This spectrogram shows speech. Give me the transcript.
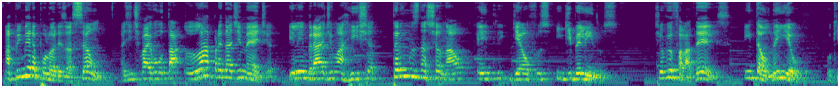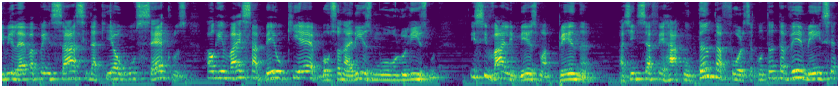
A primeira polarização, a gente vai voltar lá para a Idade Média e lembrar de uma rixa transnacional entre guelfos e gibelinos. Já ouviu falar deles? Então, nem eu o que me leva a pensar se daqui a alguns séculos alguém vai saber o que é bolsonarismo ou lulismo e se vale mesmo a pena a gente se aferrar com tanta força, com tanta veemência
